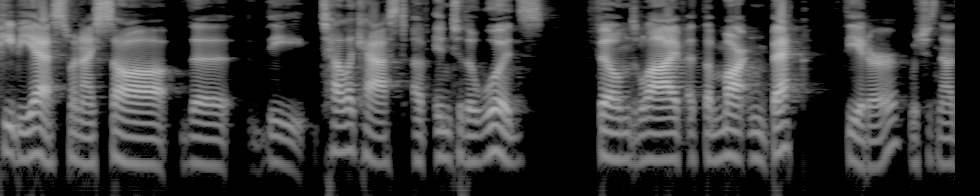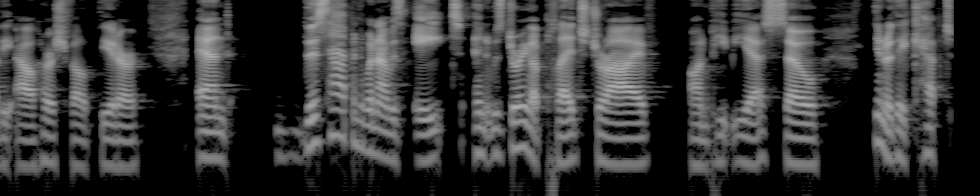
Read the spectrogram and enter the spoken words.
PBS when I saw the the telecast of Into the Woods filmed live at the Martin Beck Theater, which is now the Al Hirschfeld Theater, and this happened when I was eight, and it was during a pledge drive on PBS. So, you know, they kept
